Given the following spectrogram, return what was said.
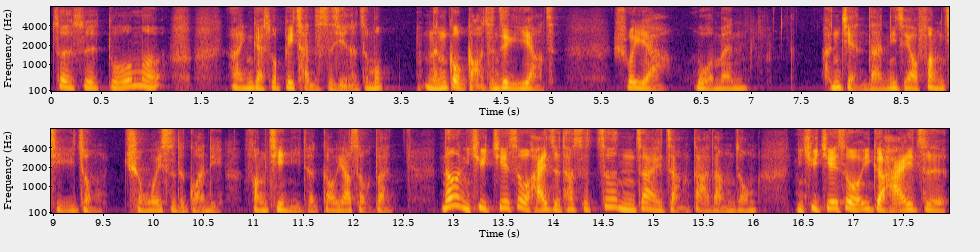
这是多么啊，应该说悲惨的事情呢？怎么能够搞成这个样子？所以啊，我们很简单，你只要放弃一种权威式的管理，放弃你的高压手段，然后你去接受孩子他是正在长大当中，你去接受一个孩子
